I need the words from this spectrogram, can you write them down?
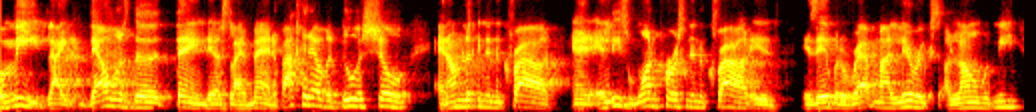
for me. Like that was the thing. That's like, man, if I could ever do a show and I'm looking in the crowd and at least one person in the crowd is is able to rap my lyrics along with me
